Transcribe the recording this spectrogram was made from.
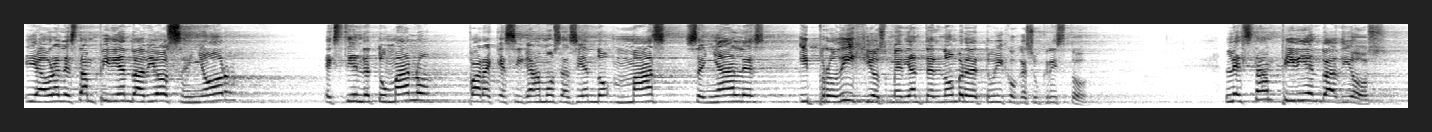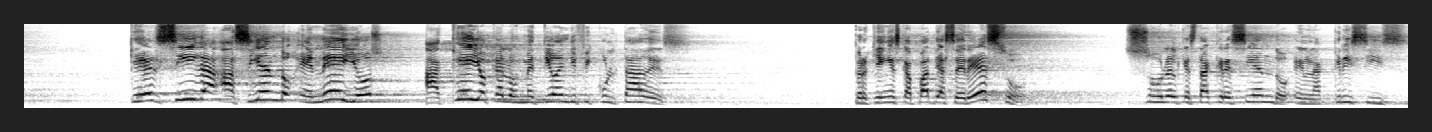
y ahora le están pidiendo a Dios, Señor, extiende tu mano para que sigamos haciendo más señales y prodigios mediante el nombre de tu Hijo Jesucristo. Le están pidiendo a Dios que Él siga haciendo en ellos aquello que los metió en dificultades. Pero ¿quién es capaz de hacer eso? Solo el que está creciendo en la crisis.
